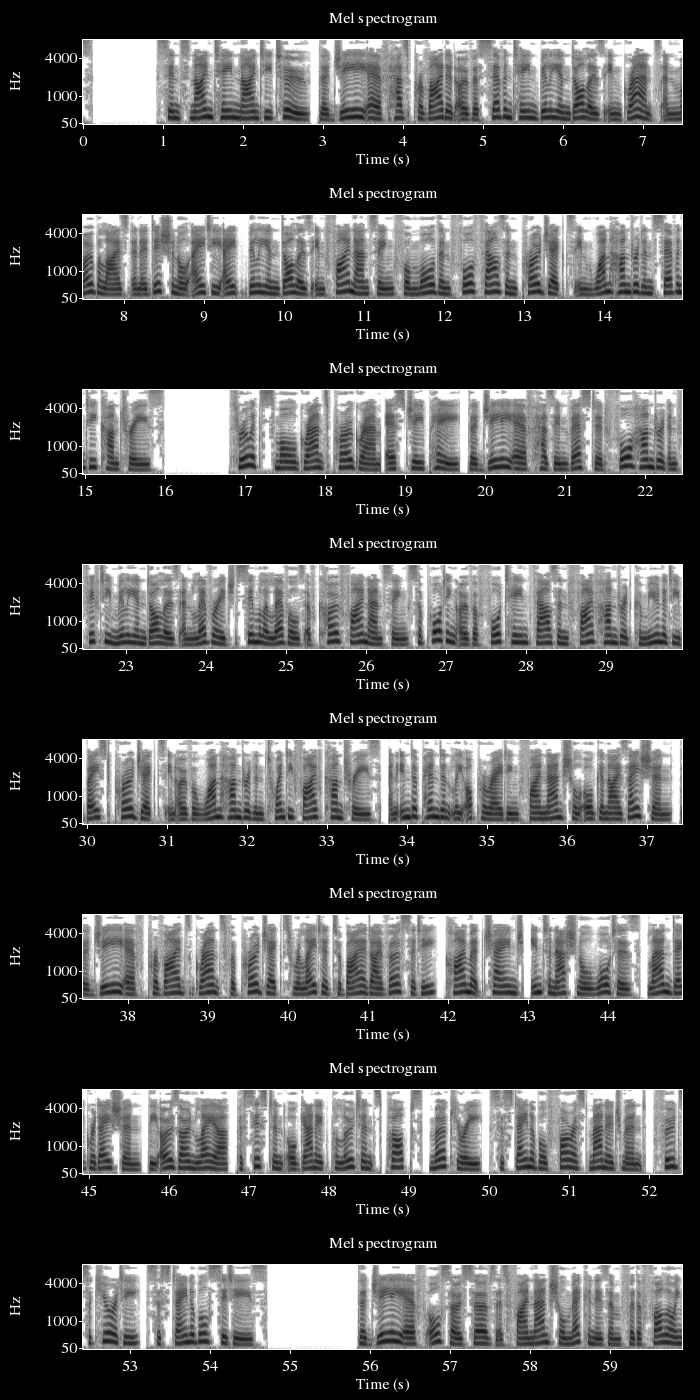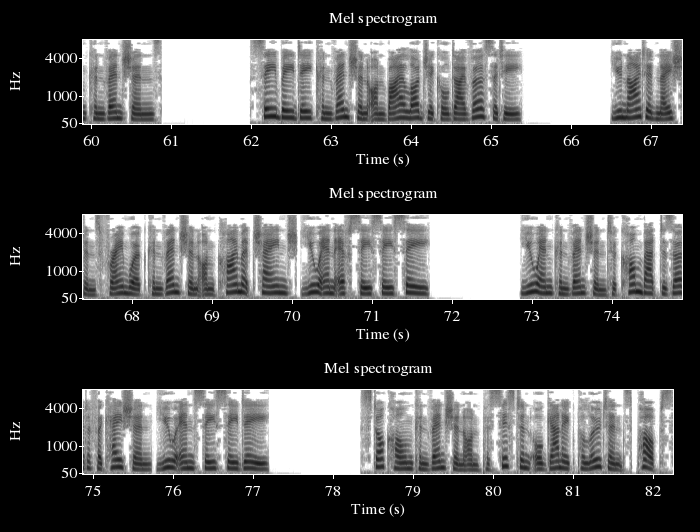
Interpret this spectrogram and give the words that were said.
Since 1992, the GEF has provided over $17 billion in grants and mobilized an additional $88 billion in financing for more than 4,000 projects in 170 countries. Through its Small Grants Program (SGP), the GEF has invested $450 million and leveraged similar levels of co-financing supporting over 14,500 community-based projects in over 125 countries. An independently operating financial organization, the GEF provides grants for projects related to biodiversity, climate change, international waters, land degradation, the ozone layer, persistent organic pollutants POPs, mercury, sustainable forest management, food security, sustainable cities. The GEF also serves as financial mechanism for the following conventions. CBD Convention on Biological Diversity. United Nations Framework Convention on Climate Change UNFCCC UN Convention to Combat Desertification UNCCD Stockholm Convention on Persistent Organic Pollutants POPs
